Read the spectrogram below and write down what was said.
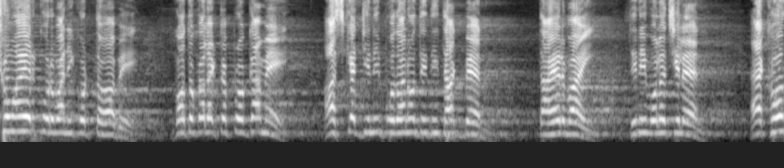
সময়ের কোরবানি করতে হবে। গতকাল একটা প্রোগ্রামে আজকের যিনি প্রধান অতিথি থাকবেন, তাহের ভাই, তিনি বলেছিলেন, এখন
